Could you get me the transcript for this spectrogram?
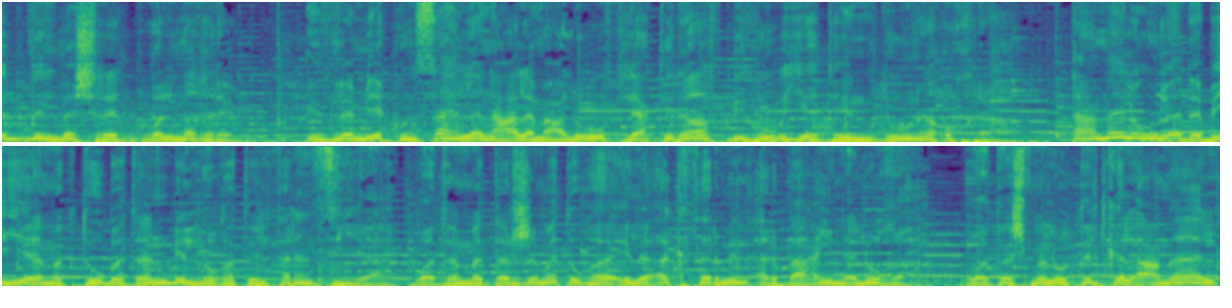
ابن المشرق والمغرب إذ لم يكن سهلا على معلوف الاعتراف بهوية دون أخرى. أعماله الأدبية مكتوبة باللغة الفرنسية وتم ترجمتها إلى أكثر من أربعين لغة وتشمل تلك الأعمال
